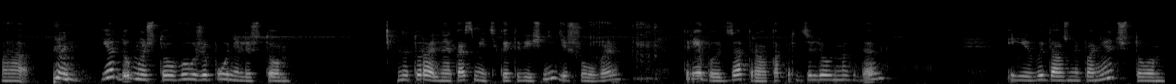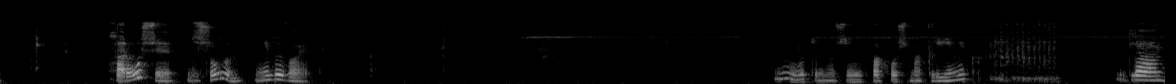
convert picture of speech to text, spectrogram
А, я думаю, что вы уже поняли, что натуральная косметика это вещь не дешевая, требует затрат определенных, да, и вы должны понять, что хорошее дешевым не бывает. Ну вот он уже похож на кремик. Для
